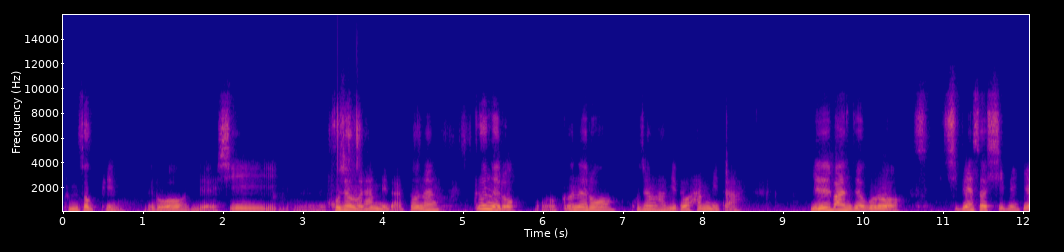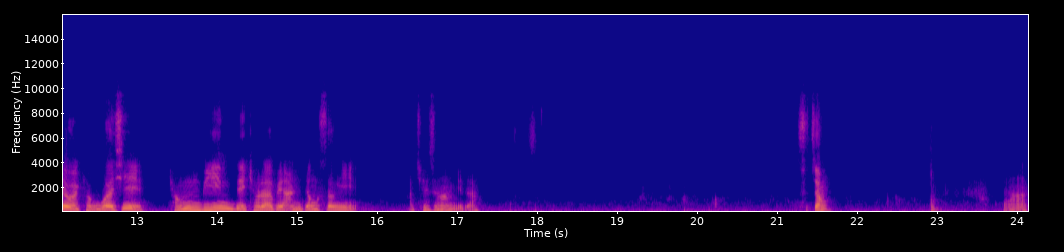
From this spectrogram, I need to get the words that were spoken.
금속핀으로 이제 시 고정을 합니다. 또는 끈으로 어, 끈으로 고정하기도 합니다. 일반적으로 10에서 12개월 경과 시 경비인대 결합의 안정성이 아, 죄송합니다. 수정. 자,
